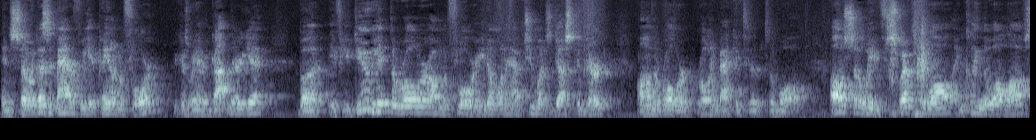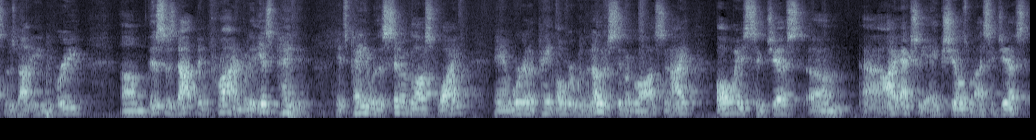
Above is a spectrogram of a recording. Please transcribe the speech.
and so it doesn't matter if we get paint on the floor because we haven't gotten there yet. But if you do hit the roller on the floor, you don't want to have too much dust and dirt on the roller rolling back into the, the wall. Also, we've swept the wall and cleaned the wall off so there's not any debris. Um, this has not been primed, but it is painted. It's painted with a semi-gloss white, and we're going to paint over it with another semi-gloss. And I always suggest, um, I actually eggshells what I suggest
